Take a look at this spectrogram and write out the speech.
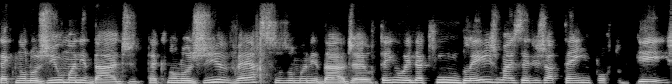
Tecnologia e humanidade, tecnologia versus humanidade. É, eu tenho ele aqui em inglês, mas ele já tem em português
